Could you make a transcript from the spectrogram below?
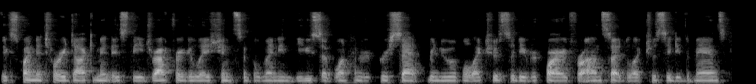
The explanatory document is the draft regulations implementing the use of 100% renewable electricity required for on-site electricity demands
